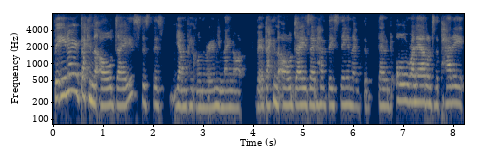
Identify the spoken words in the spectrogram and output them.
but you know, back in the old days, there's, there's young people in the room. You may not. Back in the old days, they'd have this thing, and they they would all run out onto the paddock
